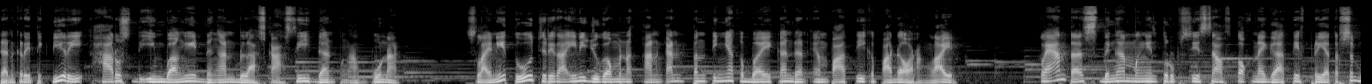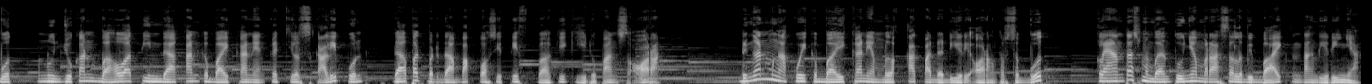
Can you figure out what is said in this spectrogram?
dan kritik diri harus diimbangi dengan belas kasih dan pengampunan. Selain itu, cerita ini juga menekankan pentingnya kebaikan dan empati kepada orang lain. Cleantes dengan menginterupsi self-talk negatif pria tersebut menunjukkan bahwa tindakan kebaikan yang kecil sekalipun dapat berdampak positif bagi kehidupan seorang. Dengan mengakui kebaikan yang melekat pada diri orang tersebut, Cleantes membantunya merasa lebih baik tentang dirinya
